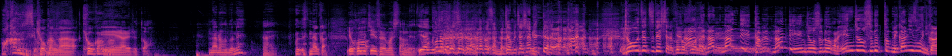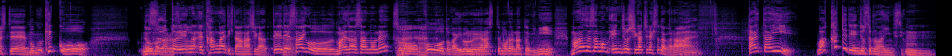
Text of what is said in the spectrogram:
分かるんですよ。共感が共感が。得られると。なるほどね。はい なんか横道にそれました。いやこの話が太郎さんむちゃむちゃ喋ってたから饒舌でしたねこのコなんでーナー。なん。なんで食べなんで炎上するのかな。炎上するとメカニズムに関して僕結構、ずっと考えてきた話があってで最後前澤さんのねその広報とかいろいろやらせてもらうようになった時に前澤さんも炎上しがちな人だからはい。大体分かってて炎上するのはいいんですよ。うん。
